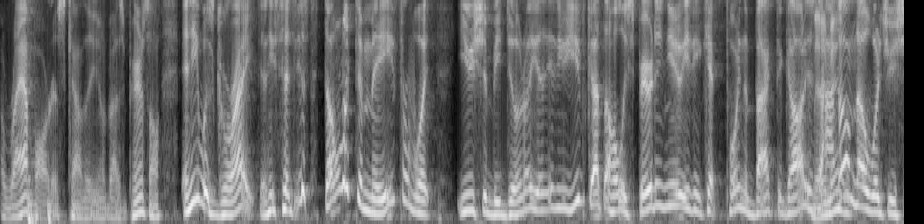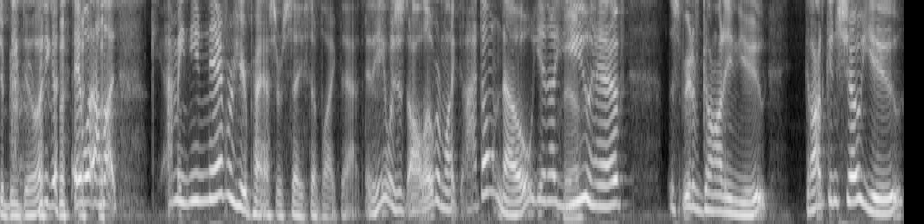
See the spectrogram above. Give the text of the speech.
a rap artist, kind of you know by his appearance on. And he was great. And he said, just don't look to me for what you should be doing. You- You've got the Holy Spirit in you. He kept pointing them back to God. He said, I don't know what you should be doing. He go, and well, I thought, I mean, you never hear pastors say stuff like that. And he was just all over him, like, I don't know. You know, you have the Spirit of God in you. God can show you.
